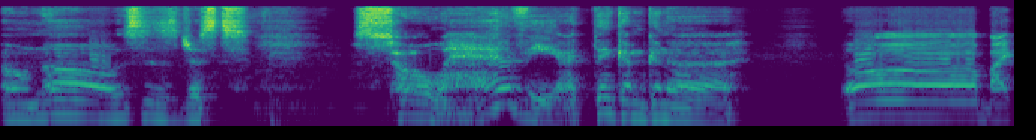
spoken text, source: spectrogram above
Oh no, this is just so heavy. I think I'm gonna. Oh, bye.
